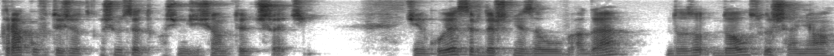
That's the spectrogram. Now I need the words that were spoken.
Kraków 1883. Dziękuję serdecznie za uwagę. Do, do usłyszenia.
